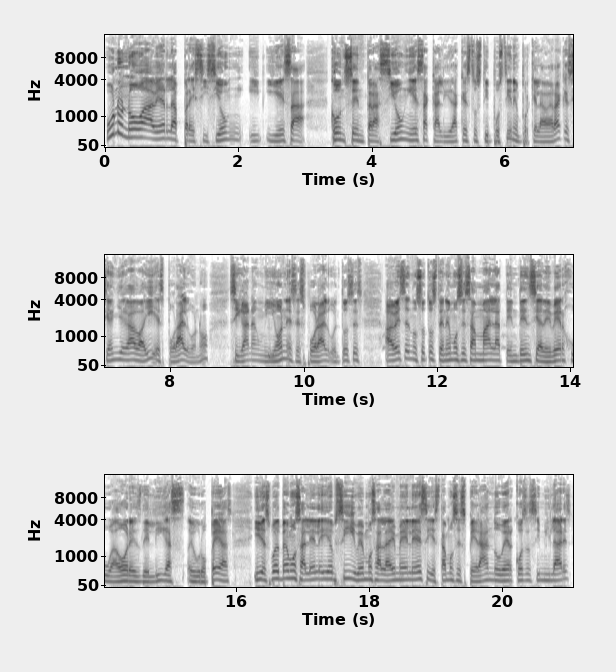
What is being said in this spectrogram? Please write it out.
uno no va a ver la precisión y, esa concentración y esa calidad que estos tipos tienen, porque la verdad que si han llegado ahí es por algo, ¿no? Si ganan millones es por algo. Entonces, a veces nosotros tenemos esa mala tendencia de ver jugadores de ligas europeas y después vemos al LAFC y vemos a la MLS y estamos esperando ver cosas similares.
